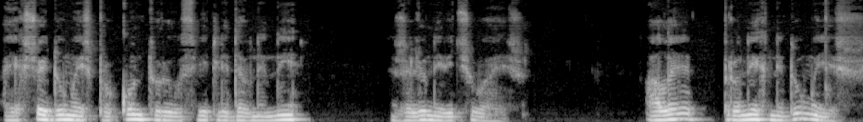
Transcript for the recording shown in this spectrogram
А якщо й думаєш про контури у світлі давнини, жалю не відчуваєш. Але про них не думаєш,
